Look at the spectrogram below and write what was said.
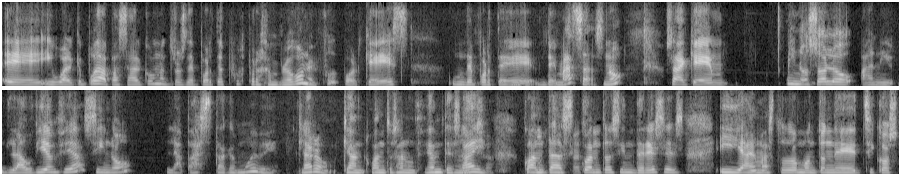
eh, igual que pueda pasar con otros deportes, pues por ejemplo con el fútbol, que es un deporte de masas, ¿no? O sea que, y no solo a la audiencia, sino la pasta que mueve. Claro, cuántos anunciantes Mucha, hay, cuántas, cuántos intereses y además todo un montón de chicos,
